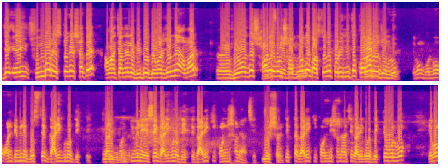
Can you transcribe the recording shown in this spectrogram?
যে এই সুন্দর স্টকের সাথে আমার চ্যানেলে ভিডিও দেওয়ার জন্য আমার ভিউয়ারদের শখ এবং স্বপ্নকে বাস্তবে পরিণত পরিণত জন্য। এবং বলব অন টেবিলে বসতে গাড়িগুলো দেখতে। গাড়িগুলো অন টেবিলে এসে গাড়িগুলো দেখতে। গাড়ি কি কন্ডিশনে আছে? প্রত্যেকটা গাড়ি কি কন্ডিশনে আছে গাড়িগুলো দেখতে বলব। এবং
